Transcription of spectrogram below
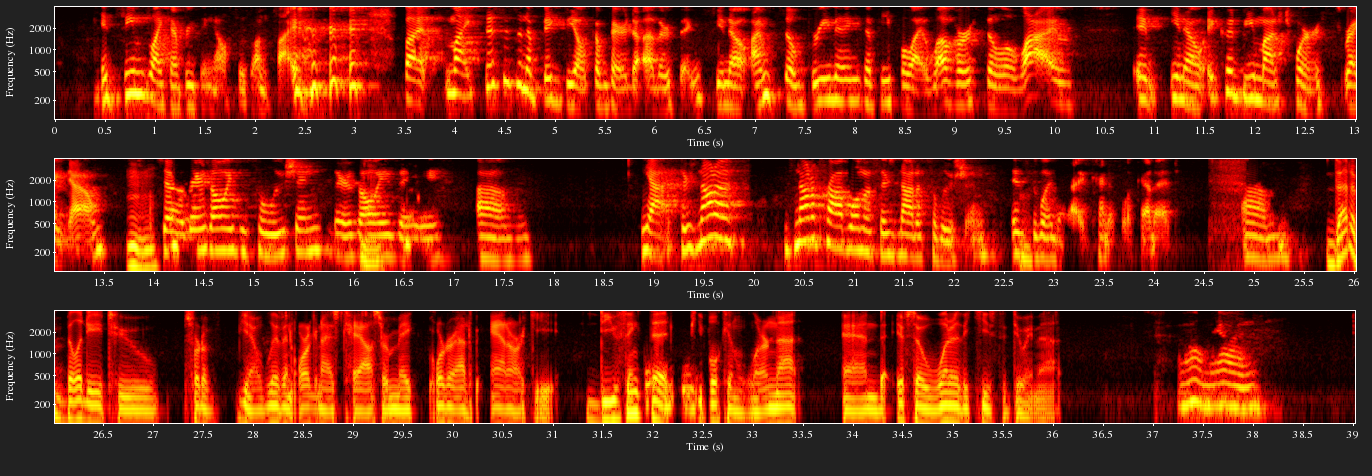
yeah. it seems like everything else is on fire. but Mike, this isn't a big deal compared to other things. You know, I'm still breathing. The people I love are still alive. It, you know, it could be much worse right now. Mm-hmm. So there's always a solution. There's mm-hmm. always a, um, yeah, there's not a, it's not a problem if there's not a solution is the way that I kind of look at it. Um, that ability to sort of you know live in organized chaos or make order out of anarchy. Do you think that mm-hmm. people can learn that? And if so, what are the keys to doing that? Oh man,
